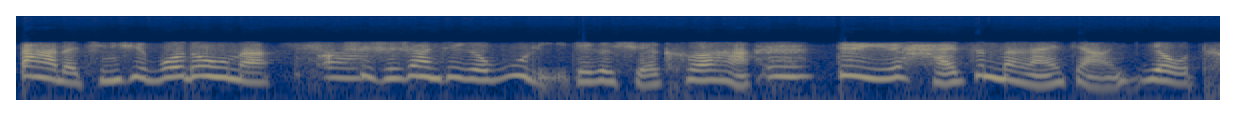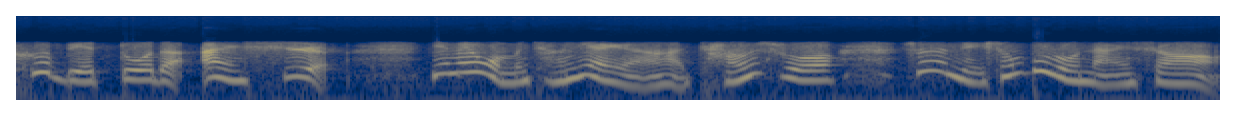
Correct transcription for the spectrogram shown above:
大的情绪波动呢？哦事实上，这个物理这个学科哈、嗯对于孩子们来讲有特别多的暗示，因为我们成年人啊常说说女生不如男生。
